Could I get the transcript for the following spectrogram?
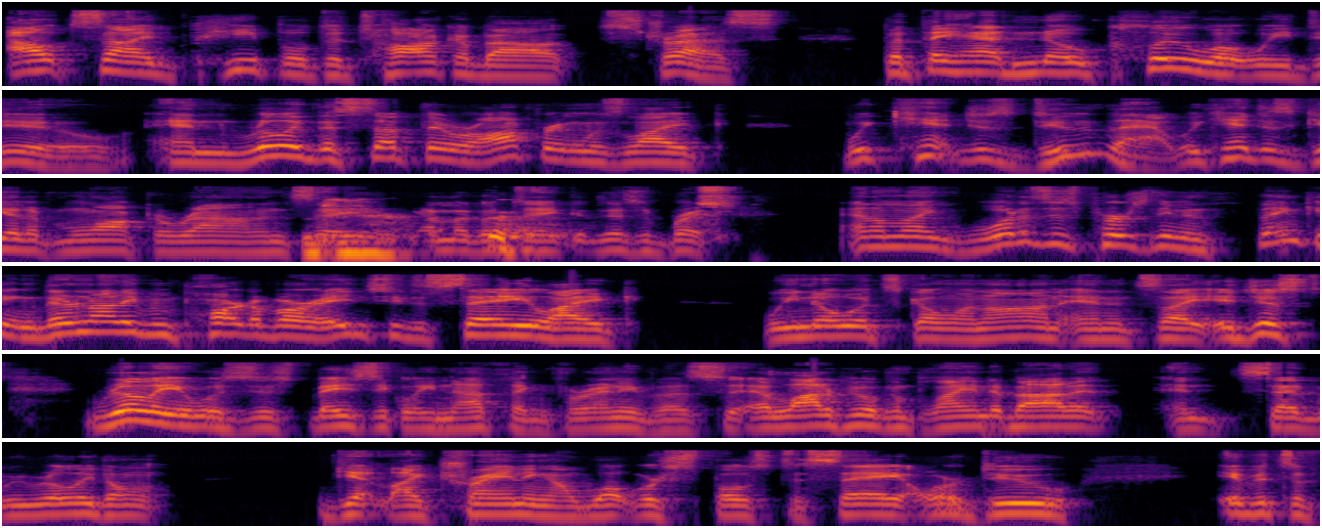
outside people to talk about stress, but they had no clue what we do. And really, the stuff they were offering was like, we can't just do that. We can't just get up and walk around and say, I'm gonna go take this a break. And I'm like, what is this person even thinking? They're not even part of our agency to say like we know what's going on. And it's like it just really it was just basically nothing for any of us. A lot of people complained about it and said we really don't get like training on what we're supposed to say or do if it's a,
